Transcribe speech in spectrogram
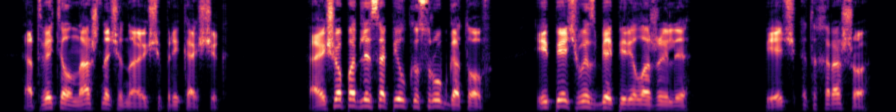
— ответил наш начинающий приказчик. «А еще под лесопилку сруб готов, и печь в избе переложили». Печь — это хорошо,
